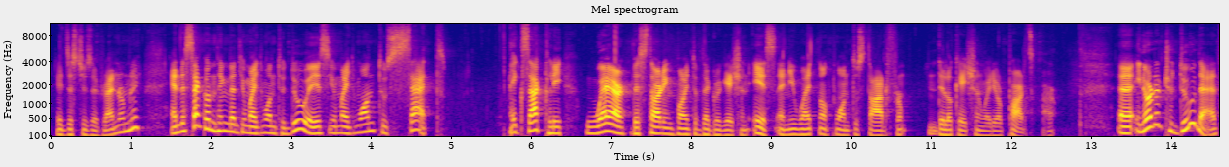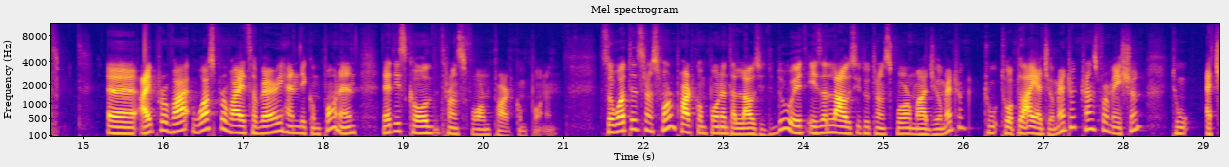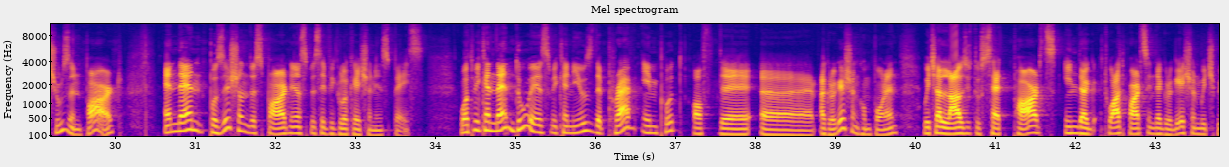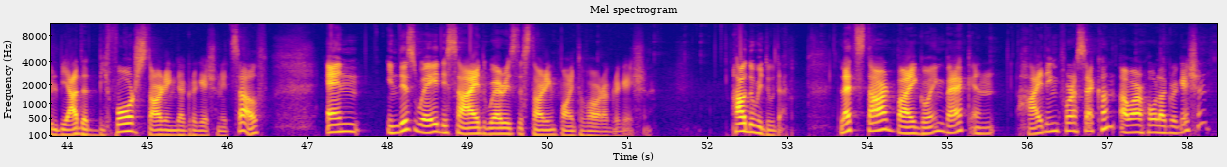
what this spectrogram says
It just chooses randomly. And the second thing that you might want to do is you might want to set exactly where the starting point of the aggregation is, and you might not want to start from the location where your parts are. Uh, in order to do that, uh, I provide provides a very handy component that is called the transform part component. So what the transform part component allows you to do it is allows you to transform a geometric to, to apply a geometric transformation to a chosen part and then position this part in a specific location in space. What we can then do is we can use the prev input of the uh, aggregation component, which allows you to set parts in the to add parts in the aggregation, which will be added before starting the aggregation itself, and in this way decide where is the starting point of our aggregation. How do we do that? Let's start by going back and hiding for a second our whole aggregation.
